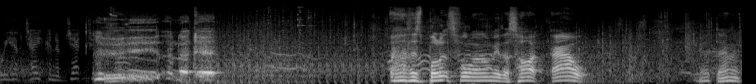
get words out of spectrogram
We have taken objective. Ah, there's bullets falling on me. That's hot. Ow. God damn it.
